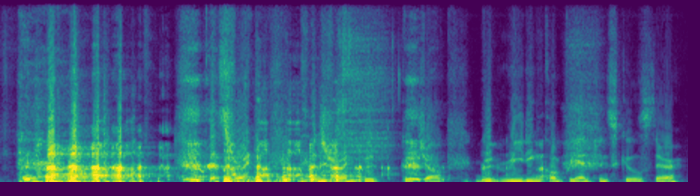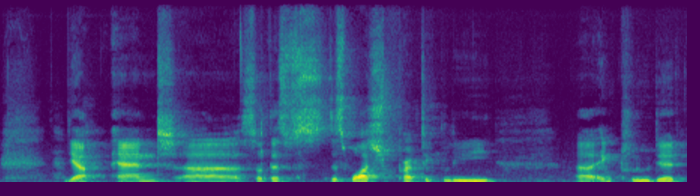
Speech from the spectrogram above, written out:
That's right. That's right. Good, good job. Good reading comprehension skills there. Yeah, and uh, so this this watch particularly uh, included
